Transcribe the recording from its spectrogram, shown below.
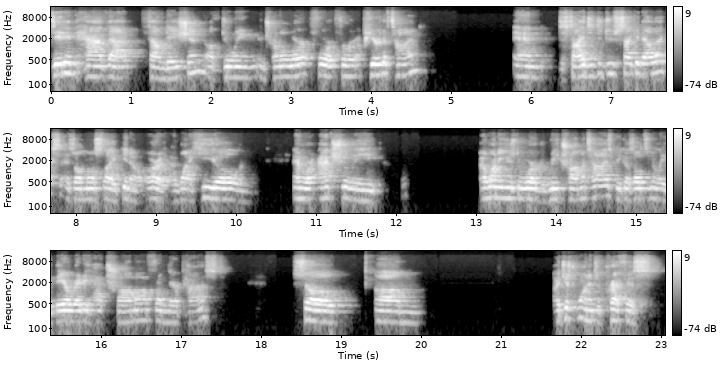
didn't have that foundation of doing internal work for, for a period of time and decided to do psychedelics as almost like, you know, all right, I want to heal. And, and we're actually I want to use the word re traumatize because ultimately they already had trauma from their past. So um, I just wanted to preface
